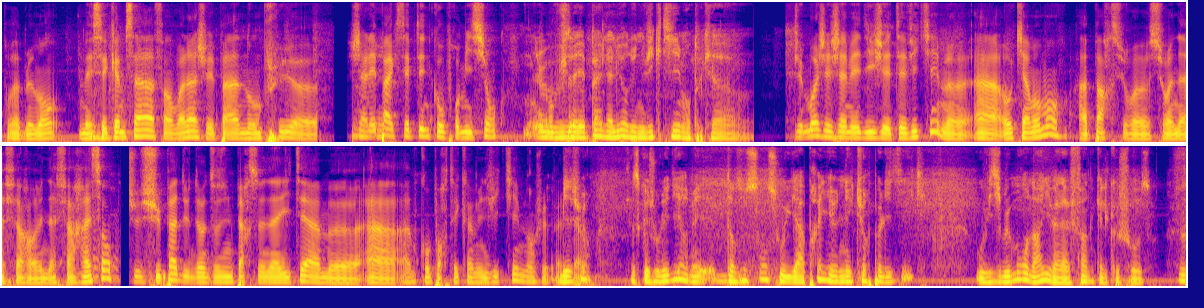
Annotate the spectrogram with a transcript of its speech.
probablement. Mais c'est comme ça, enfin voilà, je vais pas non plus. Euh, j'allais pas accepter une compromission. Vous n'avez pas l'allure d'une victime en tout cas. Moi, j'ai jamais dit que j'ai été victime à aucun moment, à part sur, euh, sur une, affaire, une affaire récente. Je, suis pas dans une personnalité à me, à, me comporter comme une victime, donc je vais pas Bien sûr, c'est ce que je voulais dire, mais dans ce sens où il y a, après il y a une lecture politique, où visiblement on arrive à la fin de quelque chose. Mmh.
